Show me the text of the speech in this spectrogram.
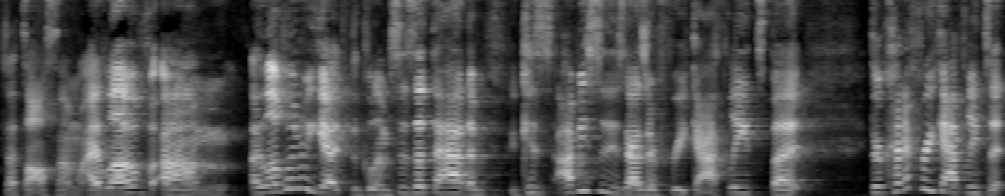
That's awesome. I love um, I love when we get glimpses at that because obviously these guys are freak athletes, but they're kind of freak athletes at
